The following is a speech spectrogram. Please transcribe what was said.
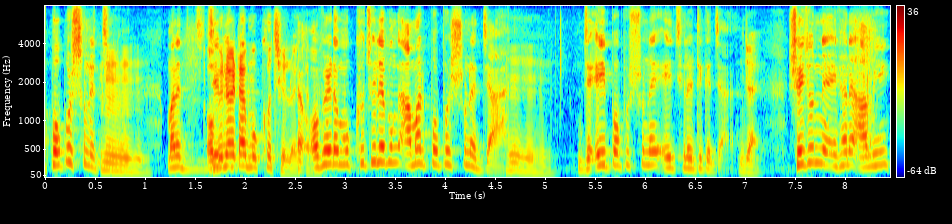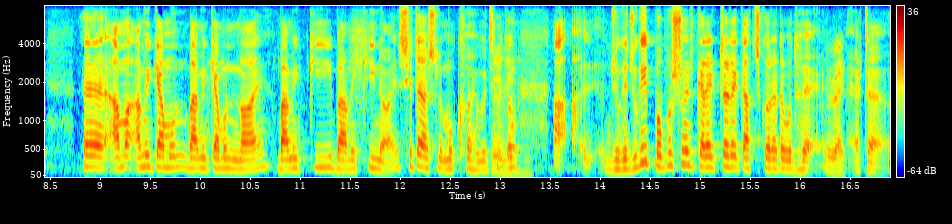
প্রপোর্শনের ছিল। মানে অভিনয়টা মুখ্য ছিল হ্যাঁ, অভিনয়টা মুখ্য ছিল এবং আমার প্রপোর্শনে যা। এই প্রপোর্শনে এই ছেলেটিকে যায়। সেই জন্য এখানে আমি আমি কেমন বা আমি কেমন নয় বা আমি কি বা আমি কি নয় সেটা আসলে মুখ্য হয়ে উঠেছে। যুগে যুগেই প্রপোর্শনের ক্যারেক্টারে কাজ করাটা বোধ হয় একটা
